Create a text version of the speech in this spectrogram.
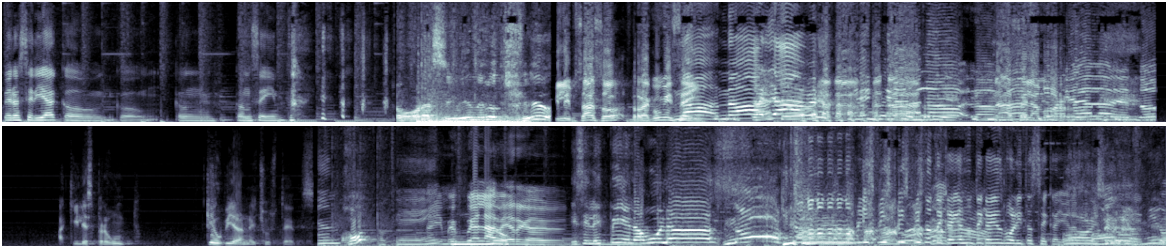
Pero sería con, con, con, con Saint. Ahora sí viene lo chido. Clipsazo, Raccoon y Saint. No, no, ya. Nace el amor. Aquí les pregunto. ¿Qué hubieran hecho ustedes? Okay. Ahí me fui a la verga. ¡Y se les peguen las bolas! ¡No! No, no, no, no, no, please, please, please, please, no te caigas, no te caigas, bolita seca. Ya, Ay, Dios mío.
